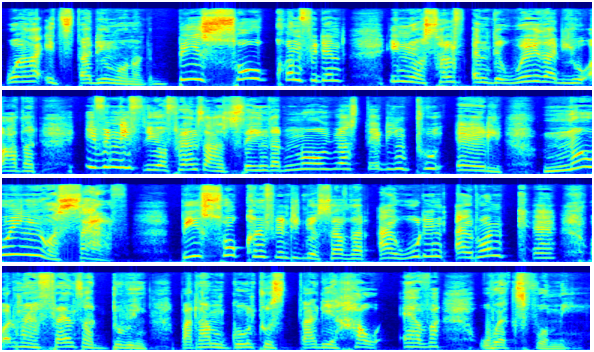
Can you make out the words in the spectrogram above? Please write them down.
whether it's studying or not be so confident in yourself and the way that you are that even if your friends are saying that no, you are studying too early. Knowing yourself, be so confident in yourself that I wouldn't, I don't care what my friends are doing, but I'm going to study however works for me.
